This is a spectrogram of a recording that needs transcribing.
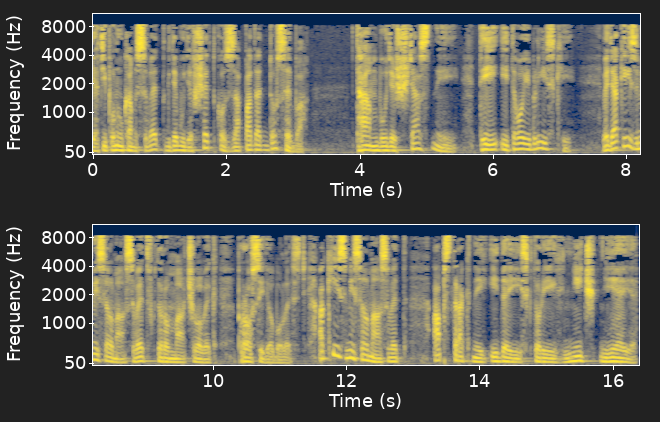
Ja ti ponúkam svet, kde bude všetko zapadať do seba – tam budeš šťastný, ty i tvoji blízky. Veď aký zmysel má svet, v ktorom má človek prosiť o bolesť? Aký zmysel má svet abstraktných ideí, z ktorých nič nie je?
